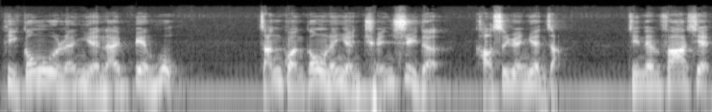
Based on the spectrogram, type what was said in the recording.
替公务人员来辩护、掌管公务人员权序的考试院院长，今天发现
